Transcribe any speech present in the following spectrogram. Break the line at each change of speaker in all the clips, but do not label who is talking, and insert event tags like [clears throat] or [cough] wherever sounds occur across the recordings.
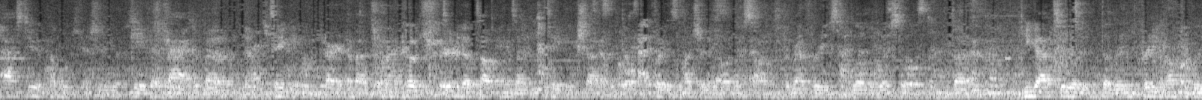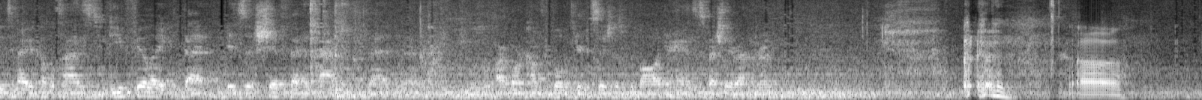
asked you a couple of it back about taking, or about Coach Thibodeau talking about you taking shots that don't put as much of an onus on the referees to blow the whistle. But you got to the, rim pretty comfortably tonight a couple times. Do you feel like that is a shift that has happened, that uh, you are more comfortable with your decisions with the ball in your hands, especially around the rim? [clears throat]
